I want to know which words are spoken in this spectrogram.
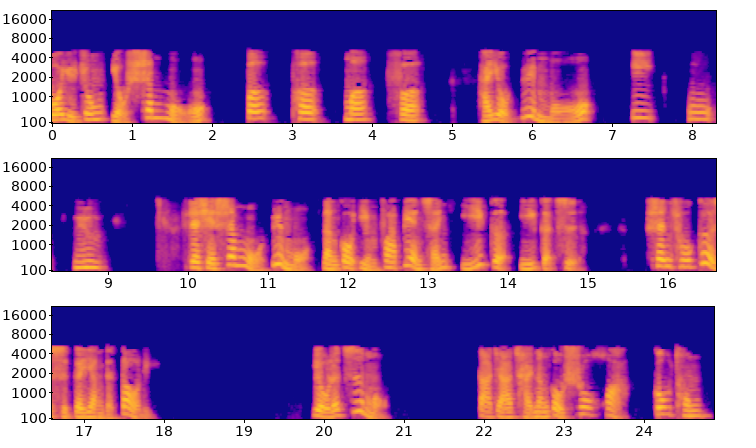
国语中有声母 b、p、m、f，还有韵母 i、u、u，这些声母、韵母能够引发变成一个一个字，生出各式各样的道理。有了字母，大家才能够说话沟通，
